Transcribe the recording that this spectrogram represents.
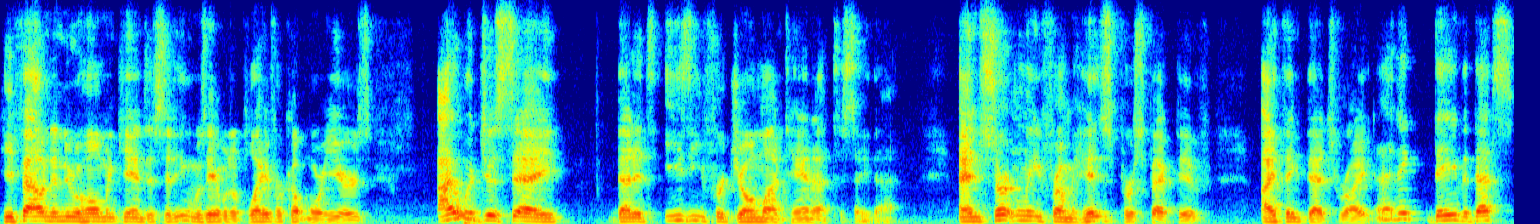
he found a new home in Kansas City and was able to play for a couple more years. I would just say that it's easy for Joe Montana to say that. And certainly from his perspective, I think that's right. And I think, Dave, that that's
